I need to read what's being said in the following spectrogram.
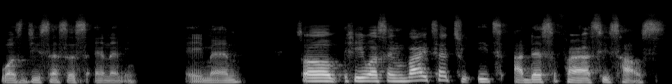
was Jesus's enemy. Amen. So he was invited to eat at this Pharisee's house.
